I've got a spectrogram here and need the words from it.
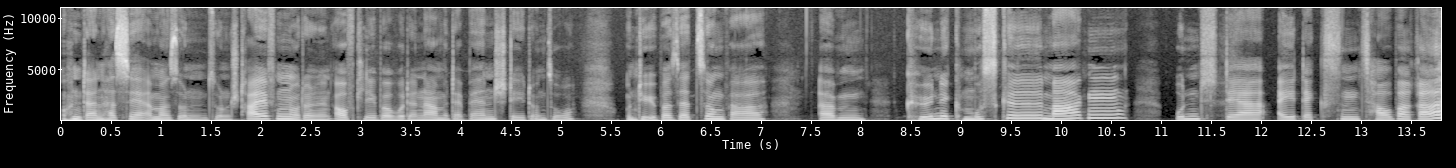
und dann hast du ja immer so einen so einen Streifen oder einen Aufkleber, wo der Name der Band steht und so. Und die Übersetzung war ähm, König Muskelmagen und der Eidechsen-Zauberer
